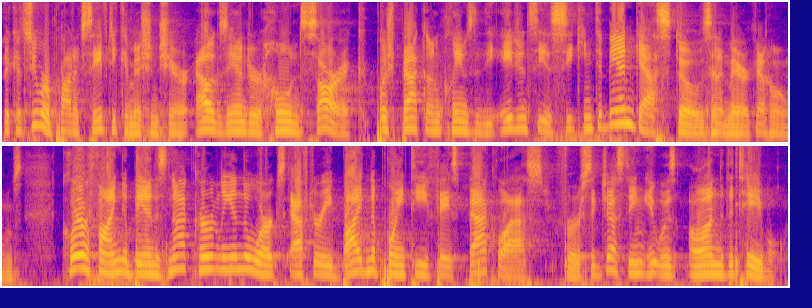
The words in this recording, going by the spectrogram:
The Consumer Product Safety Commission Chair Alexander Hoehn-Saric pushed back on claims that the agency is seeking to ban gas stoves in American homes, clarifying a ban is not currently in the works after a Biden appointee faced backlash for suggesting it was on the table.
